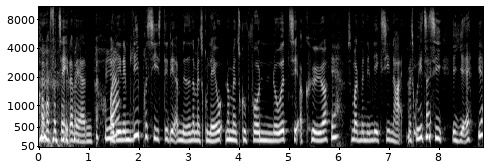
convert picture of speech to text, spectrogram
kommer fra teaterverdenen, ja. Og det er nemlig lige præcis det der med, når man skulle lave, når man skulle få noget til at køre, Ja. så måtte man nemlig ikke sige nej. Man skulle hele tiden sige ja, Ja.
